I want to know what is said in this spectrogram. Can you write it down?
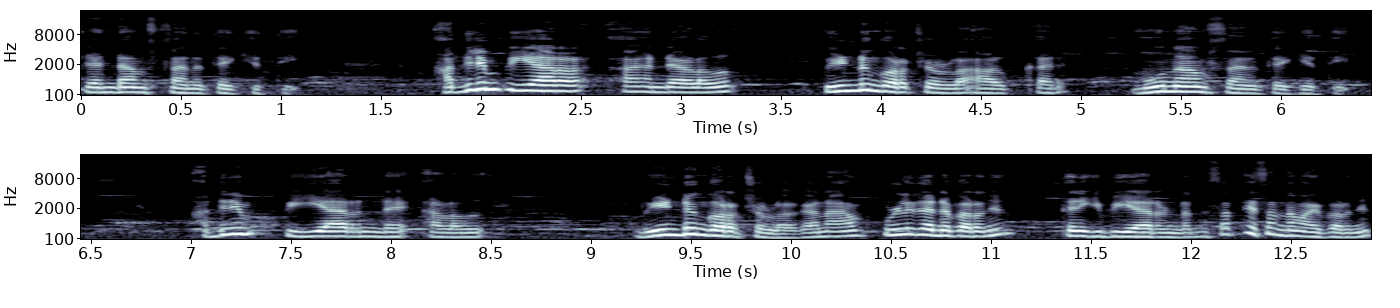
രണ്ടാം സ്ഥാനത്തേക്ക് എത്തി അതിലും പി ആറിന്റെ അളവ് വീണ്ടും കുറച്ചുള്ള ആൾക്കാർ മൂന്നാം സ്ഥാനത്തേക്ക് എത്തി അതിനും പി ആറിന്റെ അളവ് വീണ്ടും കുറച്ചുള്ളത് കാരണം ആ പുള്ളി തന്നെ പറഞ്ഞു തനിക്ക് പി ആർ ഉണ്ടെന്ന്. സത്യസന്ധമായി പറഞ്ഞു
